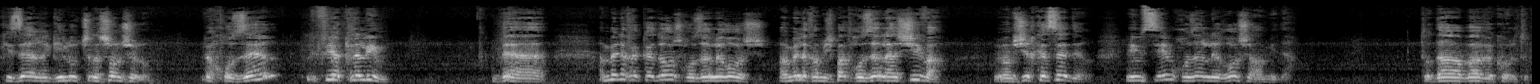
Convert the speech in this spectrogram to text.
כי זה הרגילות של לשון שלו, וחוזר לפי הכללים. והמלך הקדוש חוזר לראש, המלך המשפט חוזר להשיבה, וממשיך כסדר, ואם סיים חוזר לראש העמידה. תודה רבה וכל טוב.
